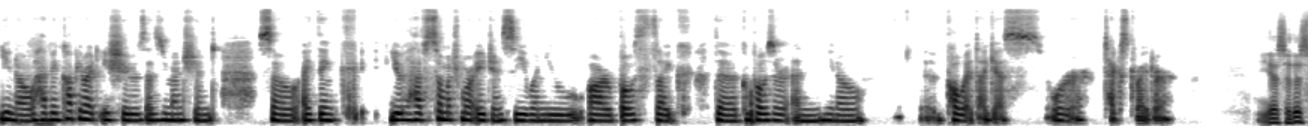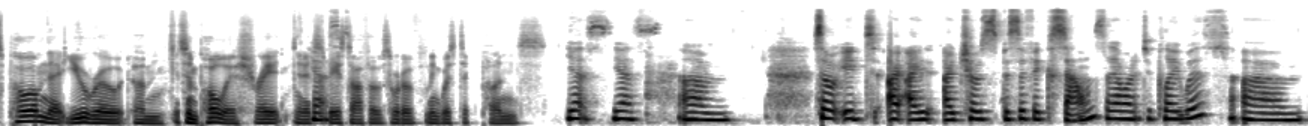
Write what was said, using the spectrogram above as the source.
you know having copyright issues as you mentioned. So i think you have so much more agency when you are both like the composer and you know poet i guess or text writer. Yeah so this poem that you wrote um, it's in polish right? And it's yes. based off of sort of linguistic puns. Yes yes. Um, so it I, I, I chose specific sounds that I wanted to play with. Um,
